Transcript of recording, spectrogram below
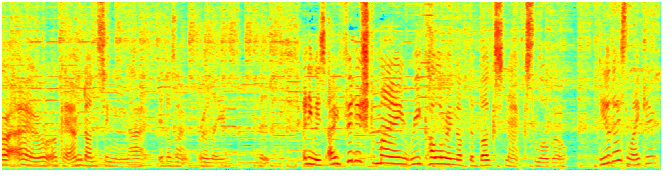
Oh, okay, I'm done singing that. It doesn't really fit. Anyways, I finished my recoloring of the Bugsnax logo. Do you guys like it?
